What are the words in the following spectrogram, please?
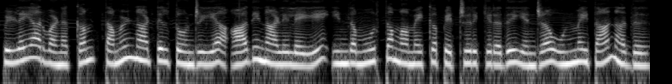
பிள்ளையார் வணக்கம். தமிழ்நாட்டில் தோன்றிய ஆதி நாளிலேயே இந்த மூர்த்தம் அமைக்க பெற்றிருக்கிறது என்ற உண்மைதான் அது.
